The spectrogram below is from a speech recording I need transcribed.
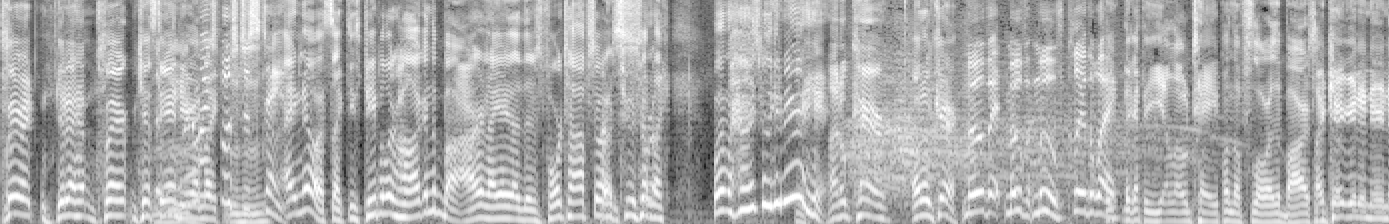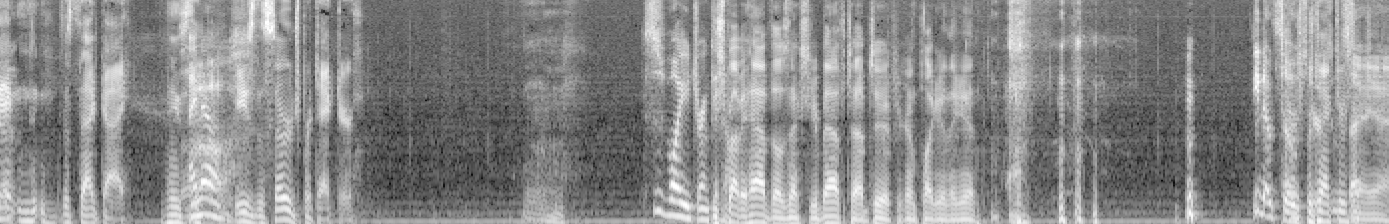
clear it, get it, clear it. Can't stand Where here." am I'm I like, supposed to mm-hmm. stand? I know. It's like these people are hogging the bar, and I, uh, there's four tops over, two. So I'm like, well, how am I supposed to get a beer in here? I don't care. I don't care. Move it, move it, move. Clear the way. They got the yellow tape on the floor of the bar. It's like, can't get in there. no." Just that guy. He's I the, know. He's the surge protector. This is why you drink You should probably have those next to your bathtub too if you're going to plug anything in. You know, Surge toasters and protectors. such. Yeah.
